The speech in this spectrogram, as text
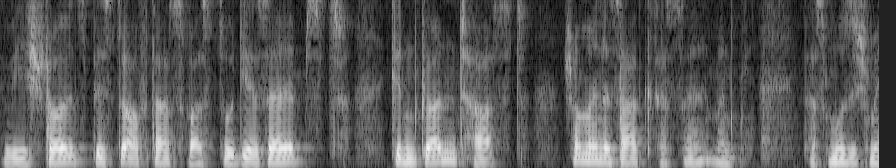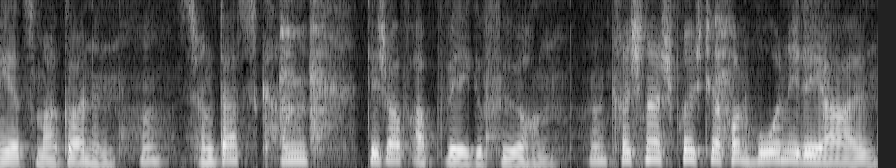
Wie stolz bist du auf das, was du dir selbst gegönnt hast. Schon wenn du sagst, das, das muss ich mir jetzt mal gönnen. Schon das kann dich auf Abwege führen. Krishna spricht ja von hohen Idealen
